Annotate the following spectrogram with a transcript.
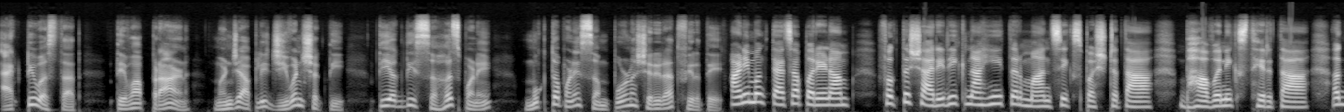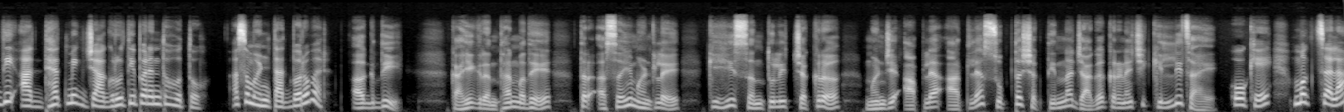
ॲक्टिव्ह असतात तेव्हा प्राण म्हणजे आपली जीवनशक्ती ती अगदी सहजपणे मुक्तपणे संपूर्ण शरीरात फिरते. आणि मग त्याचा परिणाम फक्त शारीरिक नाही तर मानसिक स्पष्टता भावनिक स्थिरता अगदी आध्यात्मिक जागृतीपर्यंत होतो असं म्हणतात बरोबर? अगदी. काही ग्रंथांमध्ये तर असंही म्हटलंय की ही संतुलित चक्र म्हणजे आपल्या आतल्या सुप्त शक्तींना जाग करण्याची किल्लीच आहे. ओके मग चला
